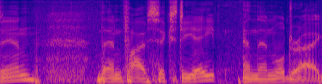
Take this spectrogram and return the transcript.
in, then 568, and then we'll drag.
